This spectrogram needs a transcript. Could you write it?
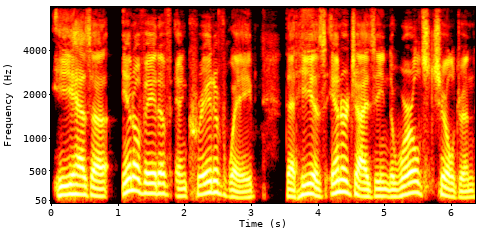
He has an innovative and creative way that he is energizing the world's children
